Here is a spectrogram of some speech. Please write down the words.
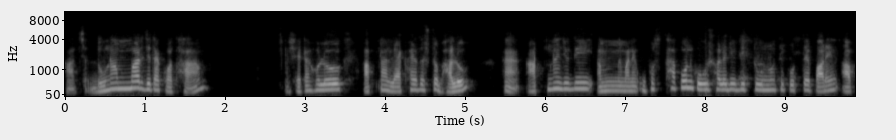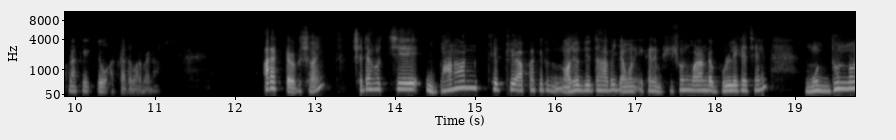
আচ্ছা দু নাম্বার যেটা কথা সেটা হলো আপনার লেখা যথেষ্ট ভালো। হ্যাঁ আপনি যদি মানে উপস্থাপন কৌশলে যদি একটু উন্নতি করতে পারেন, আপনাকে কেউ আটকাতে পারবে না। আর একটা বিষয়, সেটা হচ্ছে বানান ক্ষেত্রে আপনাকে একটু নজর দিতে হবে। যেমন এখানে ভীষণ বানানটা ভুল লিখেছেন। মূর্ধন্য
